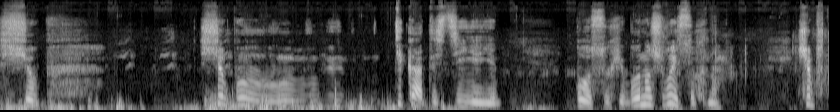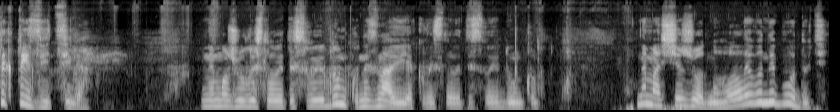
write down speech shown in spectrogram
щоб, щоб е, тікати з цієї посухи, бо воно ж висохне, щоб втекти звідсіля. Не можу висловити свою думку, не знаю, як висловити свою думку. Нема ще жодного, але вони будуть.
